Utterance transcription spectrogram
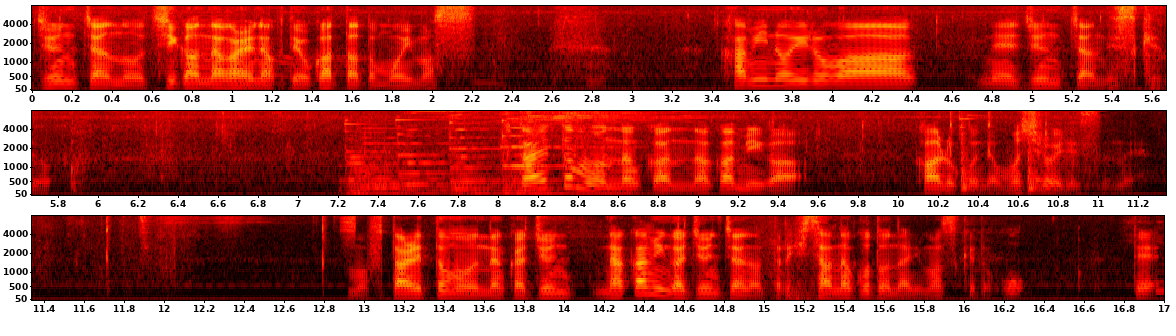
純ちゃんの血が流れなくてよかったと思います。髪の色はね純ちゃんですけど。2人ともなんか中身がカール君で面白いですね。まあ、2人ともなんか中身が純ちゃんだったら悲惨なことになりますけど。おで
